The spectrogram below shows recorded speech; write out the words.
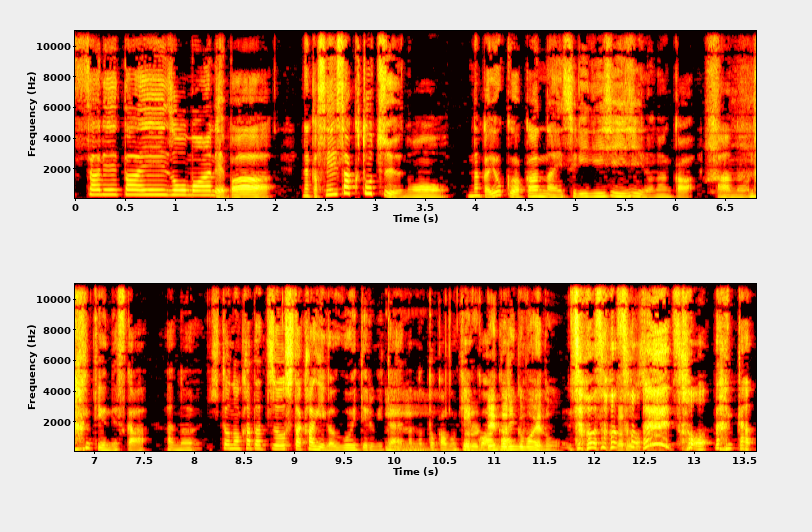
された映像もあれば、なんか制作途中の、なんかよくわかんない 3DCG のなんか、あの、なんて言うんですか？あの、人の形をした影が動いてるみたいなのとかも結構うんレンダリング前のそうそうそう。そう。なんか、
